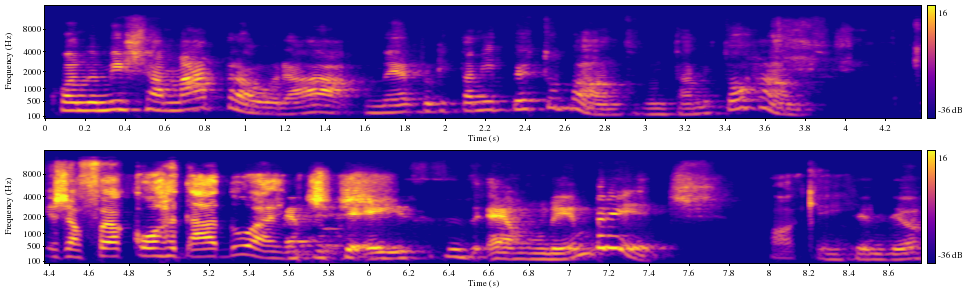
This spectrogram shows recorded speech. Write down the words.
quando me chamar para orar, não é porque está me perturbando, não está me torrando. Porque já foi acordado antes. É porque é, isso, é um lembrete. Ok. Entendeu?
